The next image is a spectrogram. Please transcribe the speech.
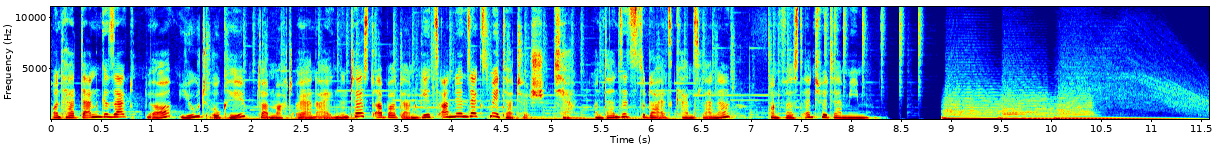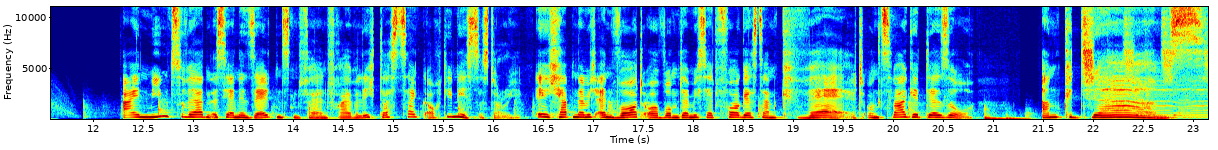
und hat dann gesagt, ja, gut, okay, dann macht euren eigenen Test, aber dann geht's an den 6-Meter-Tisch. Tja, und dann sitzt du da als Kanzler, ne? Und wirst ein Twitter-Meme. Ein Meme zu werden ist ja in den seltensten Fällen freiwillig. Das zeigt auch die nächste Story. Ich habe nämlich einen Wortohrwurm, der mich seit vorgestern quält. Und zwar geht der so. Uncle Jams.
